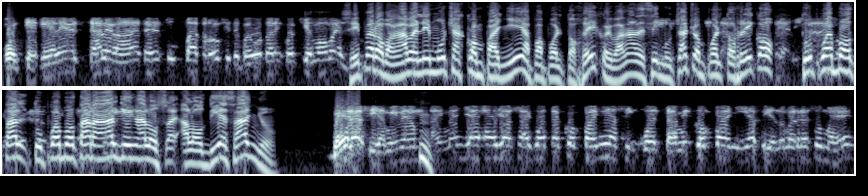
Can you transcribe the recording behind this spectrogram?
Porque qué lealtad le va a tener tu patrón si te puede votar en cualquier momento. Sí, pero van a venir muchas compañías para Puerto Rico y van a decir, muchachos, en Puerto Rico tú puedes votar, tú puedes votar a alguien a los a los 10 años. Mira, si a mí me han, a mí me han llamado ya sabes cuántas compañías, 50 mil compañías pidiéndome resumen.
